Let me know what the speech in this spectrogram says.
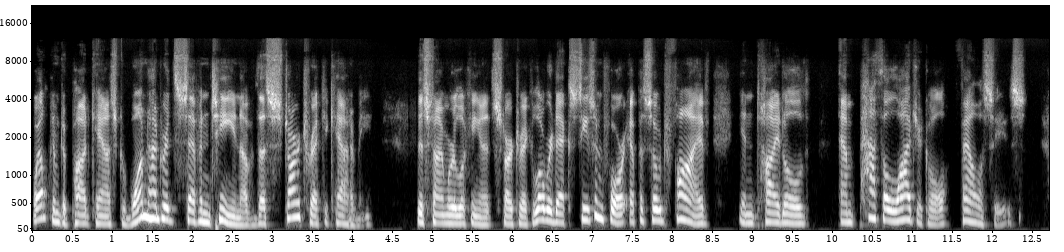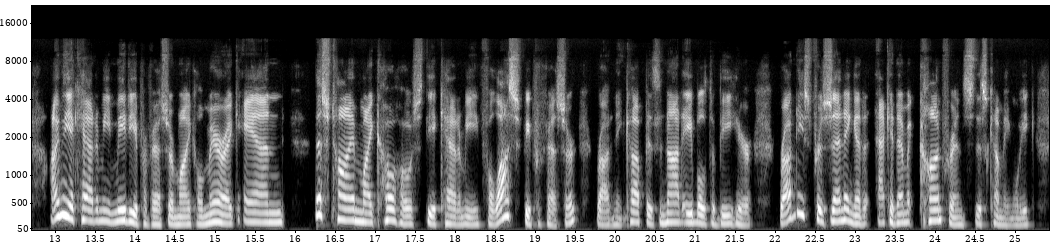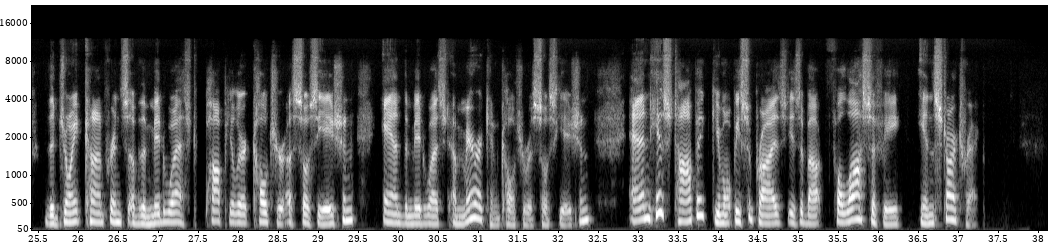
Welcome to podcast 117 of the Star Trek Academy. This time we're looking at Star Trek Lower Decks Season 4, Episode 5, entitled Empathological Fallacies. I'm the Academy Media Professor Michael Merrick, and this time, my co host, the Academy philosophy professor, Rodney Cupp, is not able to be here. Rodney's presenting at an academic conference this coming week, the joint conference of the Midwest Popular Culture Association and the Midwest American Culture Association. And his topic, you won't be surprised, is about philosophy in Star Trek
